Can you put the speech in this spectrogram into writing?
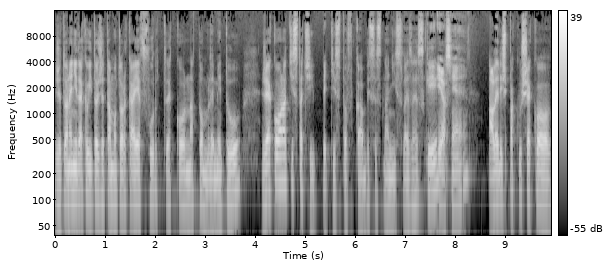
že to není takový to, že ta motorka je furt jako na tom limitu, že jako ona ti stačí pětistovka, aby se na ní svez hezky. Jasně. Ale když pak už jako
